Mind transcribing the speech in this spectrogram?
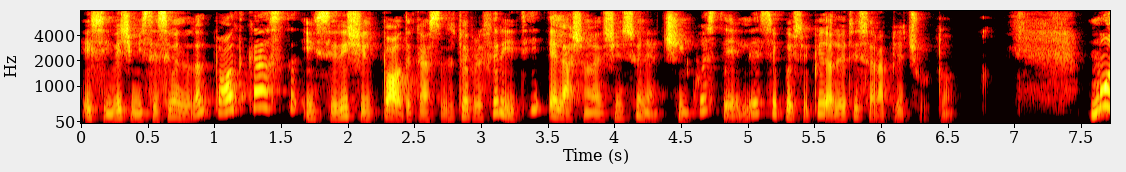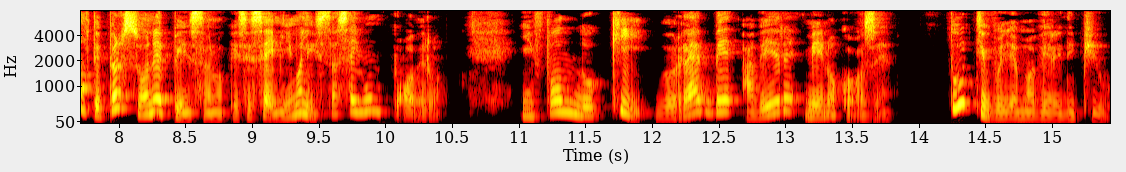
E se invece mi stai seguendo dal podcast, inserisci il podcast dei tuoi preferiti e lascia una recensione a 5 stelle se questo episodio ti sarà piaciuto. Molte persone pensano che se sei minimalista sei un povero. In fondo, chi vorrebbe avere meno cose? Tutti vogliamo avere di più,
